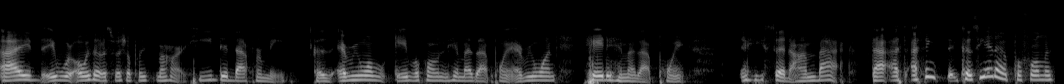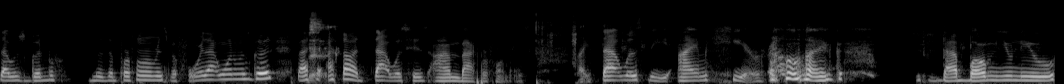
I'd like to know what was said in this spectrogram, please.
I, it would always have a special place in my heart. He did that for me because everyone gave up on him at that point. Everyone hated him at that point, and he said, "I'm back." That I, I think because he had a performance that was good before. The performance before that one was good, but I, th- I thought that was his "I'm back" performance. Like that was the "I'm here." like that bum you knew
